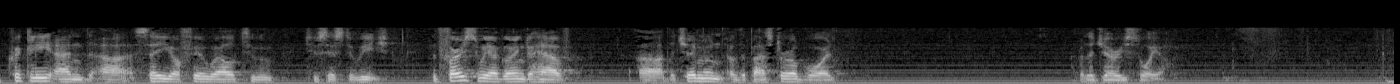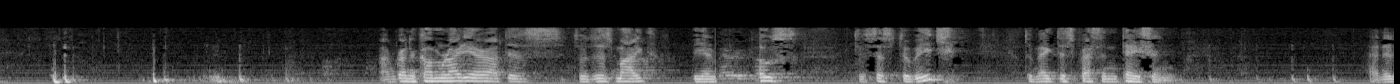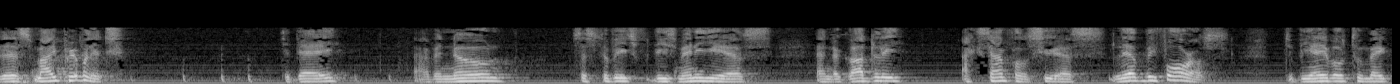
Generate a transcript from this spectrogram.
quickly and uh, say your farewell to, to Sister Weech. But first, we are going to have uh, the chairman of the pastoral board, Brother Jerry Sawyer. I'm going to come right here at this to this mic, being very close to Sister Weech, to make this presentation. And it is my privilege today, I've been known Sister Weech for these many years, and the godly example she has lived before us to be able to make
